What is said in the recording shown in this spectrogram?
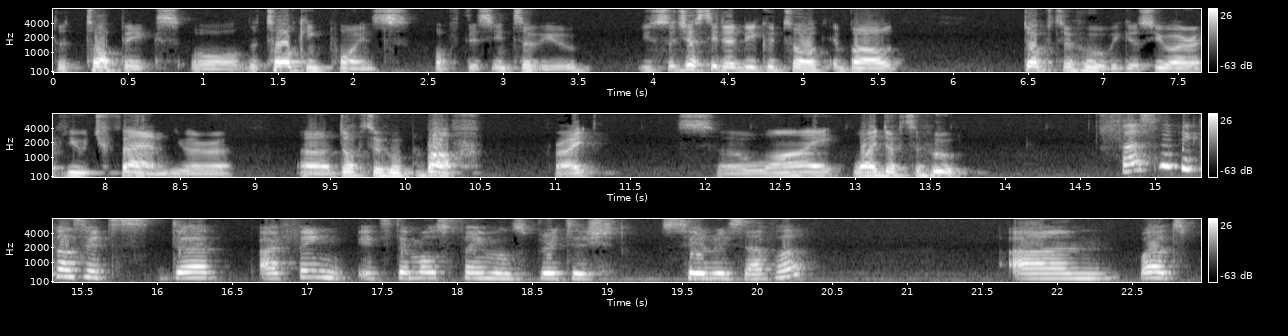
the topics or the talking points of this interview, you suggested that we could talk about Doctor Who because you are a huge fan. You are a, a Doctor Who buff, right? So why why Doctor Who? Firstly, because it's the I think it's the most famous British series ever, and well, it's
